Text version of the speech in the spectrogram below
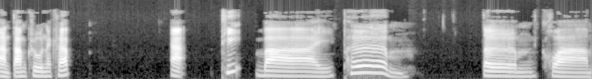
อ่านตามครูนะครับ อธิบายเพิ่ม เติมความ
